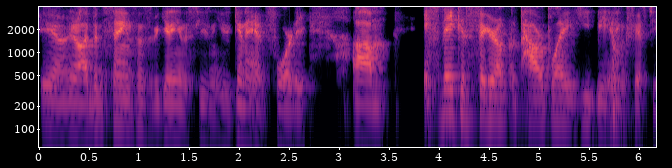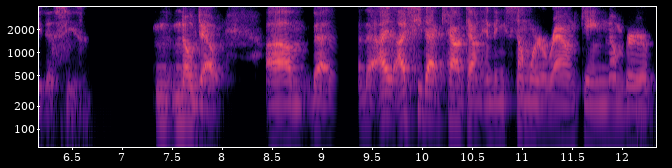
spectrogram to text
you know, you know I've been saying since the beginning of the season he's going to hit 40. Um, if they could figure out the power play, he'd be hitting 50 this season, no doubt. Um, that I, I, see that countdown ending somewhere around game number,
